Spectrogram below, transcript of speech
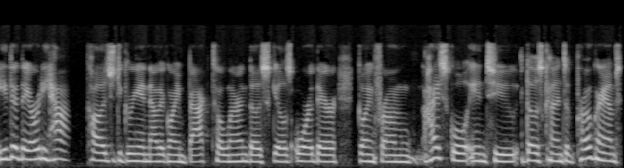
either they already have college degree and now they're going back to learn those skills or they're going from high school into those kinds of programs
